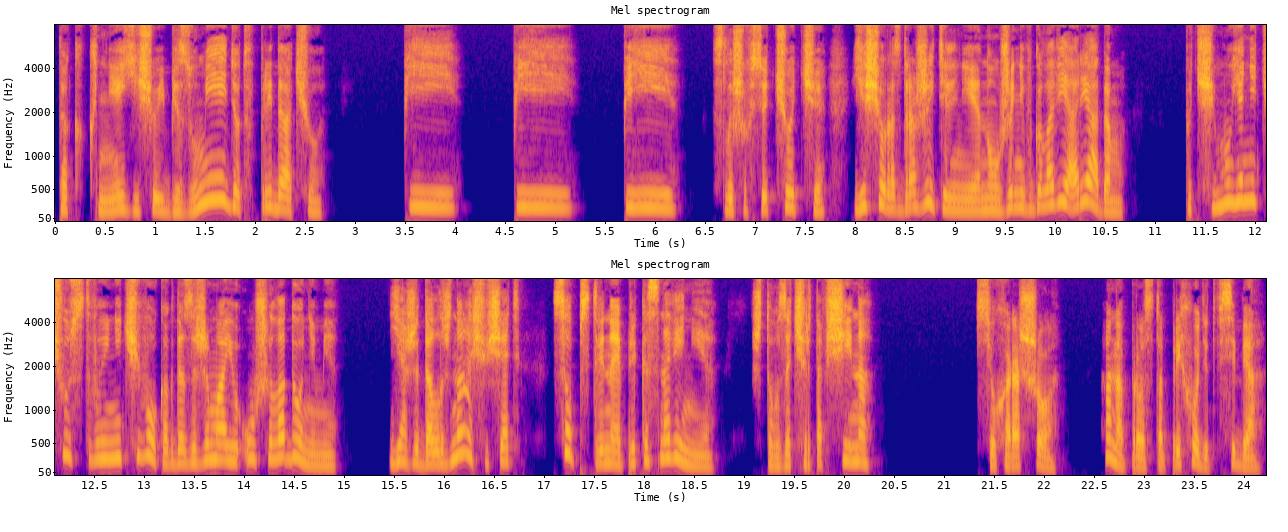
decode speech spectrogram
так к ней еще и безумие идет в придачу. «Пи, пи, пи». Слышу все четче, еще раздражительнее, но уже не в голове, а рядом. Почему я не чувствую ничего, когда зажимаю уши ладонями? Я же должна ощущать собственное прикосновение. Что за чертовщина? Все хорошо. Она просто приходит в себя.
